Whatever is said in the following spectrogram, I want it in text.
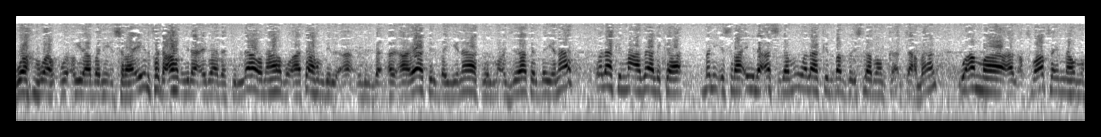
والى بني إسرائيل فدعاهم إلى عبادة الله ونهاهم وآتاهم بالآيات البينات والمعجزات البينات ولكن مع ذلك بني إسرائيل أسلموا ولكن برضو إسلامهم كان تعبان. وأما الاقباط فإنهم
